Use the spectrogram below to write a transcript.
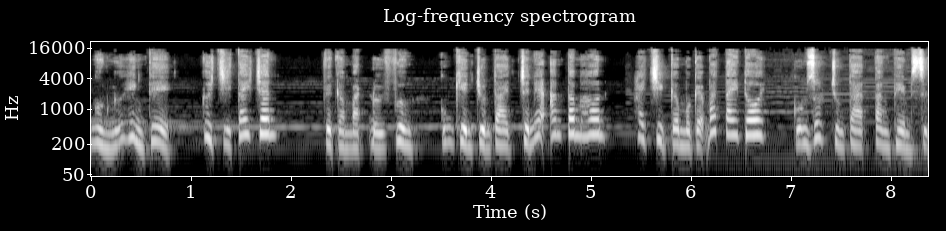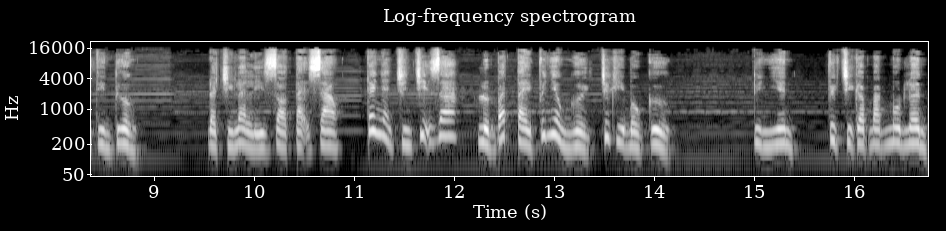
ngôn ngữ hình thể, cử chỉ tay chân, việc gặp mặt đối phương cũng khiến chúng ta trở nên an tâm hơn hay chỉ cần một cái bắt tay thôi cũng giúp chúng ta tăng thêm sự tin tưởng. Đó chính là lý do tại sao các nhà chính trị gia luôn bắt tay với nhiều người trước khi bầu cử. Tuy nhiên, việc chỉ gặp mặt một lần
